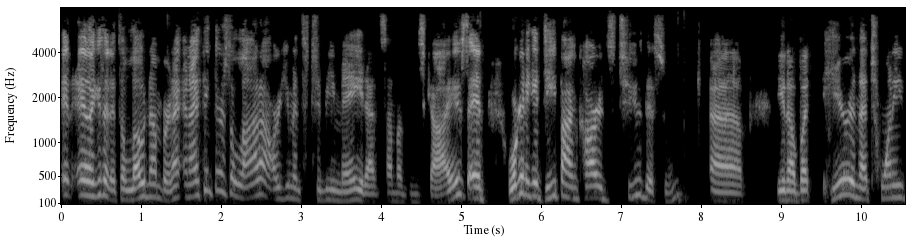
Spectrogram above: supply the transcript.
and, and, like I said, it's a low number, and I, and I think there's a lot of arguments to be made on some of these guys, and we're going to get deep on cards too this week. Uh, you know, but here in that 20,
